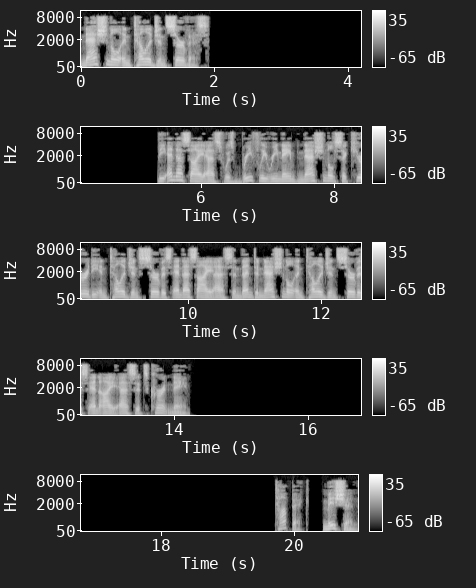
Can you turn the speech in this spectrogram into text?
National Intelligence Service The NSIS was briefly renamed National Security Intelligence Service NSIS and then to National Intelligence Service NIS its current name. Mission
